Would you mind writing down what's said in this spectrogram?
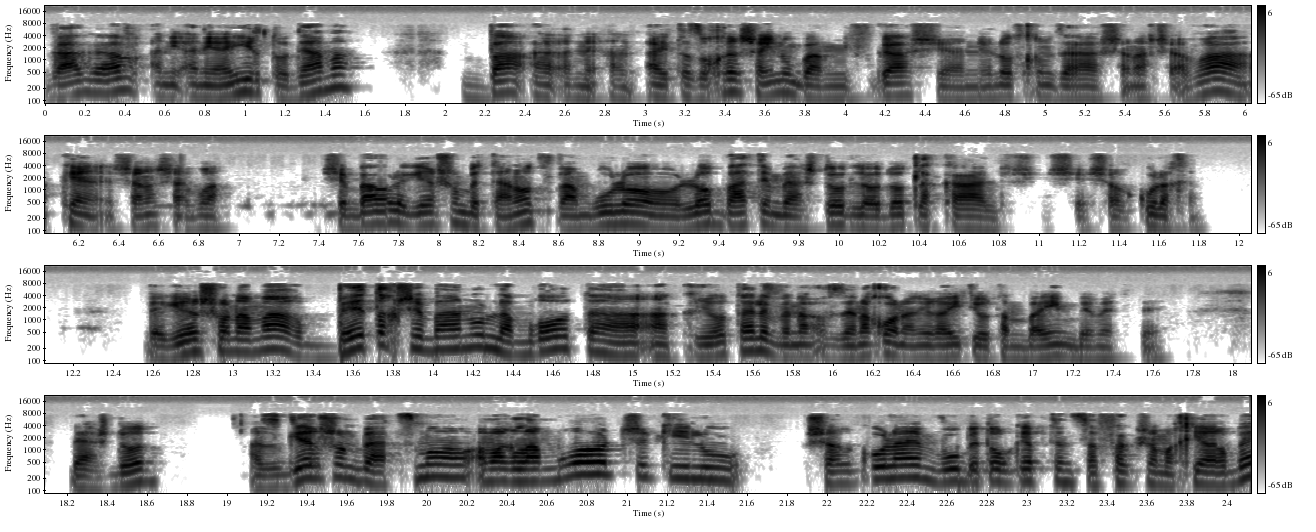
ואגב, אני, אני אעיר, אתה יודע מה? בא, אני, אני, אתה זוכר שהיינו במפגש, אני לא זוכר אם זה היה שנה שעברה, כן, שנה שעברה, שבאו לגרשון בטענות ואמרו לו, לא באתם באשדוד להודות לקהל ששרקו לכם. וגרשון אמר, בטח שבאנו למרות הקריאות האלה, וזה נכון, אני ראיתי אותם באים באמת באשדוד. אז גרשון בעצמו אמר, למרות שכאילו שרקו להם, והוא בתור קפטן ספג שם הכי הרבה,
